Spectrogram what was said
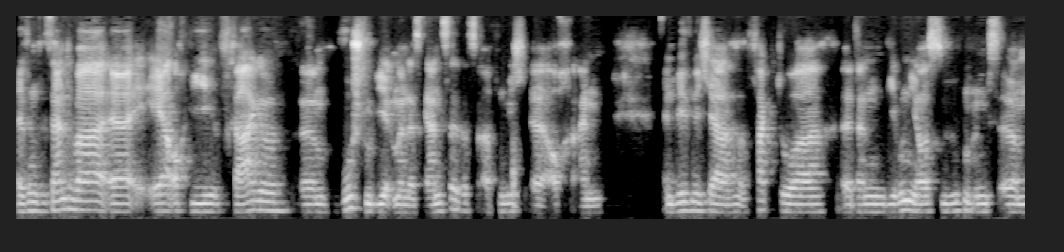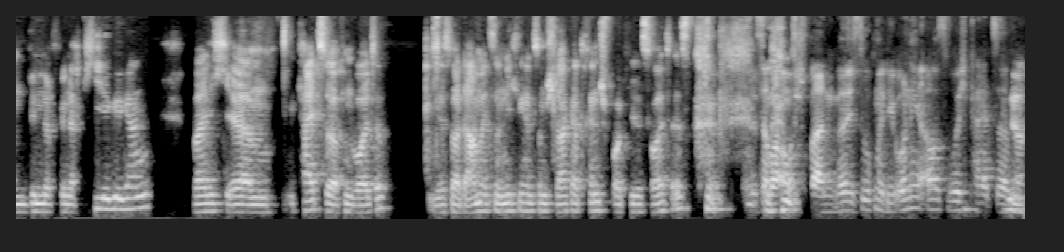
das Interessante war äh, eher auch die Frage, ähm, wo studiert man das Ganze? Das war für mich äh, auch ein, ein wesentlicher Faktor, äh, dann die Uni auszusuchen und ähm, bin dafür nach Kiel gegangen, weil ich ähm, Kitesurfen wollte. Das war damals noch nicht ganz so ein starker Trendsport, wie es heute ist. Ist aber auch spannend. Ne? Ich suche mir die Uni aus, wo ich Kitesurfen ja.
